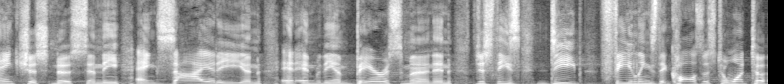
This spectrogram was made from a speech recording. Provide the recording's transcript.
anxiousness and the anxiety and, and, and the embarrassment and just these deep feelings that cause us to want to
